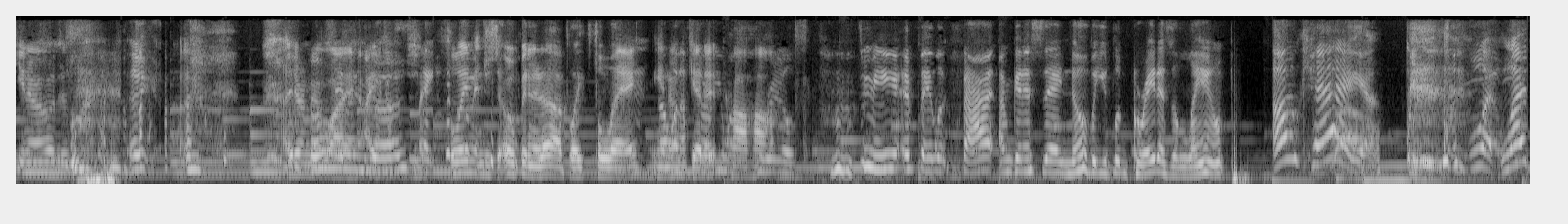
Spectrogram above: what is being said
you know, just. I don't know Oh why. I like mignon. Just open it up like filet. You know, get it? Ha ha. to me, if they look fat, I'm gonna say no, but you'd look great as a lamp. Okay. what? What?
